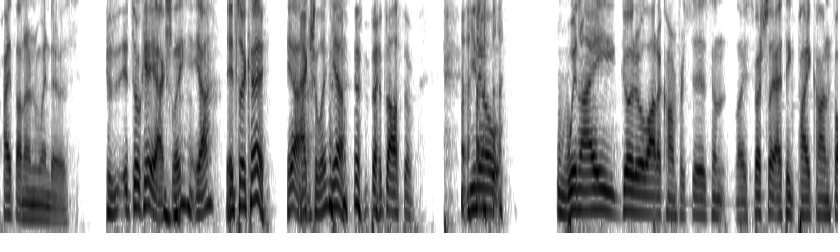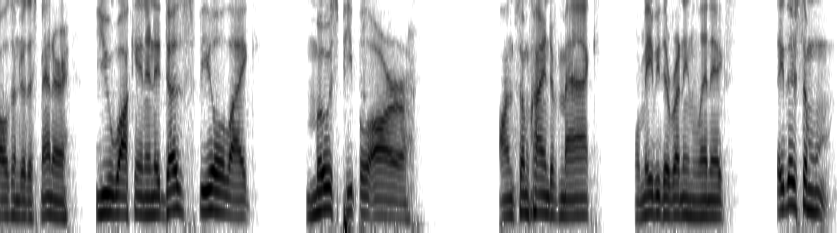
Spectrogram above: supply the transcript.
Python on Windows because it's okay, actually. Yeah, It's okay, yeah. actually. Yeah. That's awesome. You know, when I go to a lot of conferences, and like especially I think PyCon falls under this banner, you walk in and it does feel like most people are on some kind of Mac, or maybe they're running Linux. Like there's some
